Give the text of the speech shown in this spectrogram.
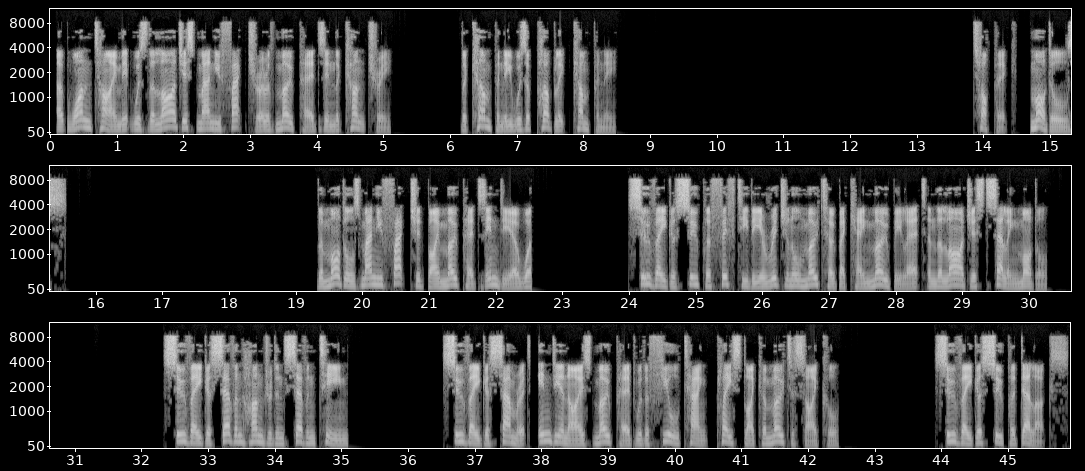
At one time it was the largest manufacturer of mopeds in the country. The company was a public company. Models The models manufactured by Mopeds India were Suvega Super 50 the original Motobecane Mobylette and the largest selling model. Suvega 717 Suvega Samrat – Indianized moped with a fuel tank placed like a motorcycle Suvega Super Deluxe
